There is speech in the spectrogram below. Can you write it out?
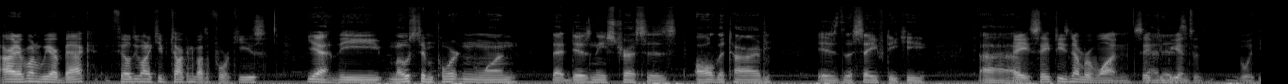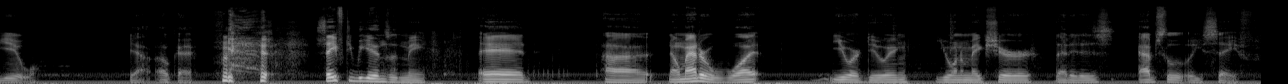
All right, everyone, we are back. Phil, do you want to keep talking about the four keys? Yeah, the most important one that Disney stresses all the time is the safety key. Uh, hey, safety's number one. Safety that is- begins with with you. Yeah, okay. Safety begins with me. And uh, no matter what you are doing, you want to make sure that it is absolutely safe.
